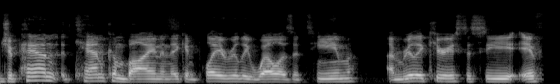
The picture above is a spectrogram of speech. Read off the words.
Japan can combine and they can play really well as a team. I'm really curious to see if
